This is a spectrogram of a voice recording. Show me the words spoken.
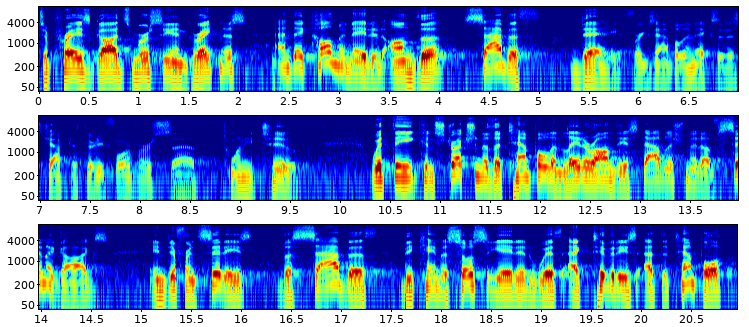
to praise God's mercy and greatness and they culminated on the Sabbath day, for example in Exodus chapter 34 verse uh, 22. With the construction of the temple and later on the establishment of synagogues, in different cities, the Sabbath became associated with activities at the temple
